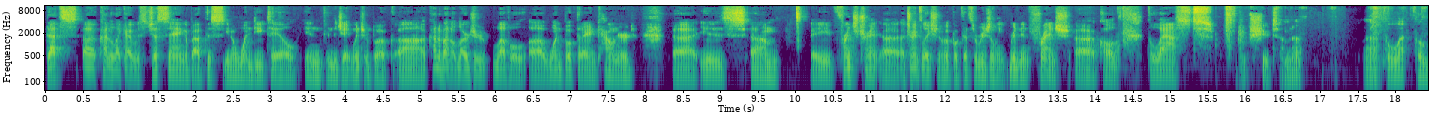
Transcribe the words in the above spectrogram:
that's uh, kind of like I was just saying about this, you know, one detail in in the Jay Winter book. Uh, kind of on a larger level, one book that I encountered is. Um, a French tra- a translation of a book that's originally written in French called "The Last." Oh, shoot, I'm gonna uh, the, la- the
